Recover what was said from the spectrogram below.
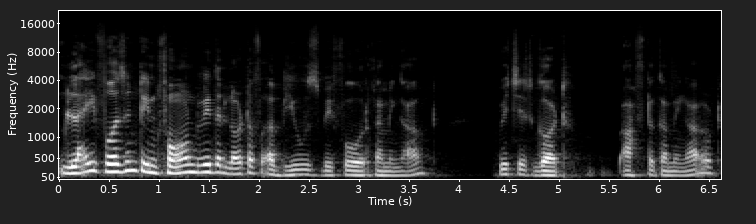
Life wasn't informed with a lot of abuse before coming out, which it got after coming out.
